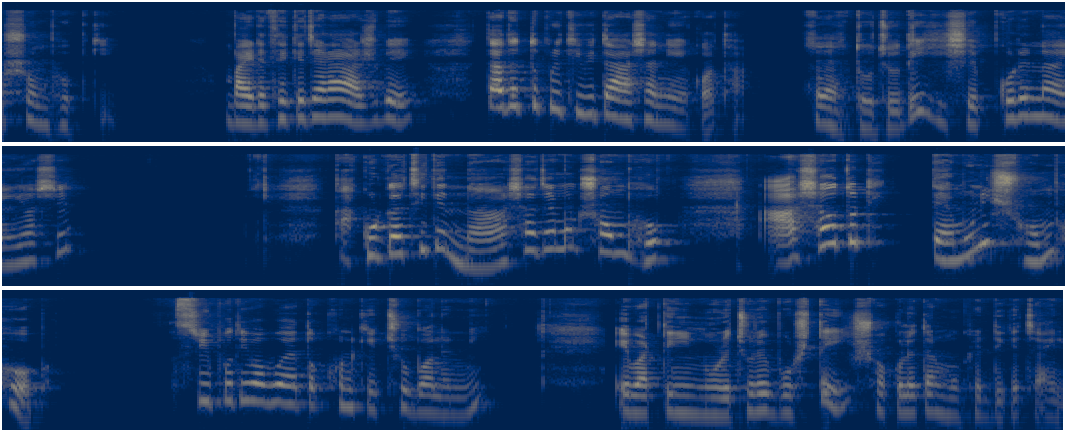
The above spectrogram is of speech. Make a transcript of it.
অসম্ভব কি? বাইরে থেকে যারা আসবে, তাদের তো পৃথিবীতে আসা নিয়ে কথা, অত যদি হিসেব করে নাই আসে। কাকুরগাছিতে না আসা যেমন সম্ভব আসাও তো ঠিক তেমনই সম্ভব। শ্রীপতিবাবু এতক্ষণ কিচ্ছু বলেননি। এবার তিনি নড়ে চড়ে বসতেই সকলে তার মুখের দিকে চাইল।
